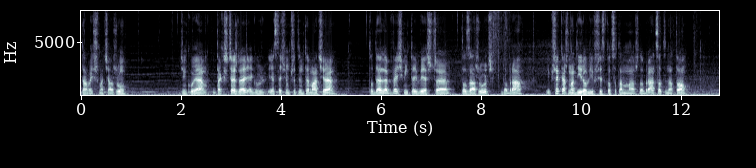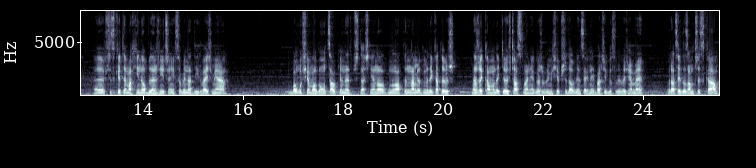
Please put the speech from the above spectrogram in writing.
dawaj szmaciarzu. Dziękuję. I tak szczerze, jak już jesteśmy przy tym temacie, to Deleb, weź mi tutaj jeszcze to zarzuć, dobra? I przekaż Nadirowi wszystko, co tam masz, dobra? Co ty na to? E, wszystkie te machiny oblężnicze niech sobie Nadir weźmie. Bo mu się mogą całkiem nawet przydać, nie? No, no na ten namiot medyka to już narzekam od jakiegoś czasu na niego, żeby mi się przydał, więc jak najbardziej go sobie weźmiemy. Wracaj do zamczyska.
